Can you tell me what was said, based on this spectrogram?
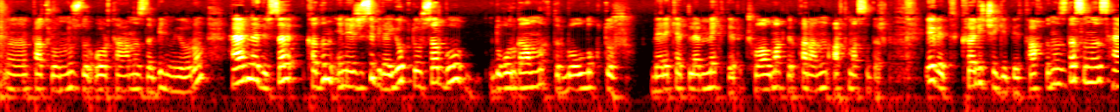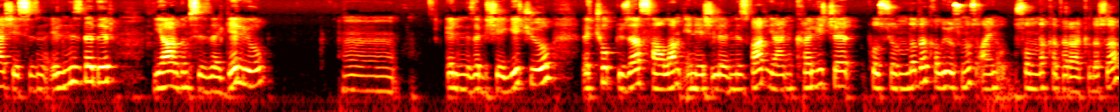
e, patronunuzdur, ortağınızdır bilmiyorum. Her nedirse kadın enerjisi bile yoktursa bu doğurganlıktır, bolluktur, bereketlenmektir, çoğalmaktır, paranın artmasıdır. Evet, kraliçe gibi tahtınızdasınız, her şey sizin elinizdedir. Yardım sizle geliyor. Hmm, elinize bir şey geçiyor ve çok güzel sağlam enerjileriniz var. Yani kraliçe pozisyonunda da kalıyorsunuz aynı sonuna kadar arkadaşlar.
